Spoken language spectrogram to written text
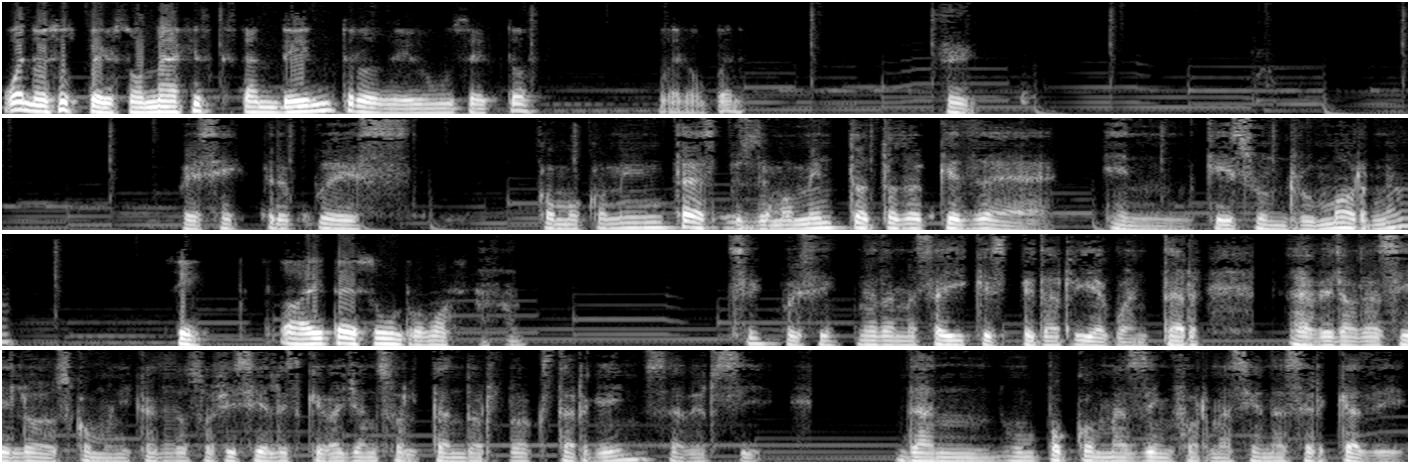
Bueno, esos personajes que están dentro de un sector. Bueno, bueno. Sí. Pues sí, pero pues, como comentas, pues de momento todo queda en que es un rumor, ¿no? Sí, ahorita es un rumor. Sí, pues sí, nada más hay que esperar y aguantar a ver ahora sí los comunicados oficiales que vayan soltando Rockstar Games, a ver si dan un poco más de información acerca de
